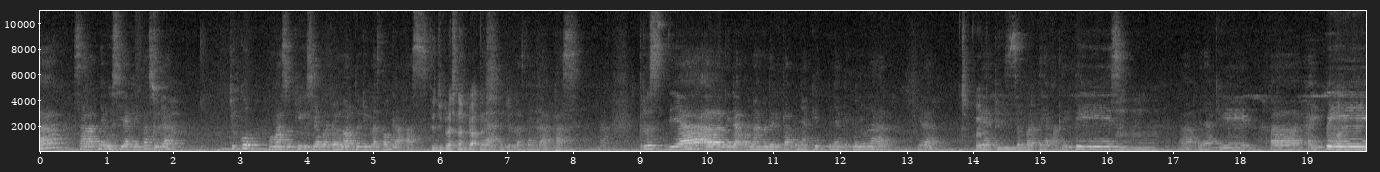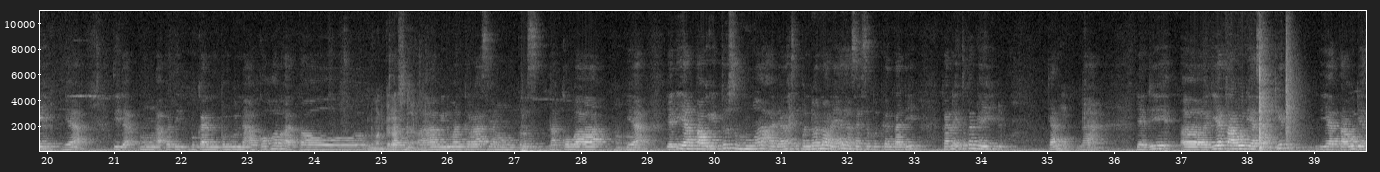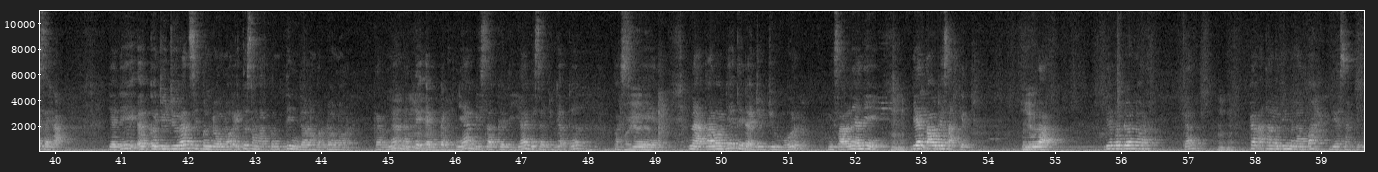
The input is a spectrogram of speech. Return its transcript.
syaratnya usia kita sudah cukup memasuki usia berdonor 17 tahun ke atas 17 tahun ke atas. ya 17 tahun ke atas nah, terus dia eh, tidak pernah menderita penyakit penyakit menular ya Seperti Ya, seperti hepatitis Mm-mm. uh, penyakit uh, HIV, HIV. ya tidak meng, apa, bukan pengguna alkohol atau Minuman keras, yang, uh, minuman keras yang terus narkoba Uh-uh. ya jadi yang tahu itu semua adalah si pendonor ya yang saya sebutkan tadi karena itu kan gaya hidup kan Oh. nah Jadi uh, dia tahu dia sakit, dia tahu dia sehat. Jadi uh, kejujuran si pendonor itu sangat penting dalam berdonor karena hmm. nanti efeknya bisa ke dia, bisa juga ke pasien. Oh, iya, iya. Nah kalau dia tidak jujur, misalnya nih, hmm. dia tahu dia sakit, iya. menular, yeah. dia berdonor, kan? Hmm. Kan akan lebih menambah dia sakit,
